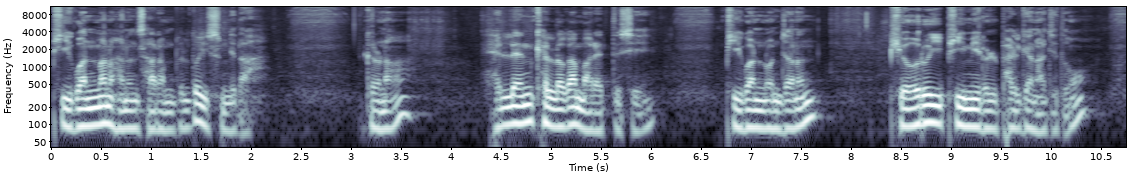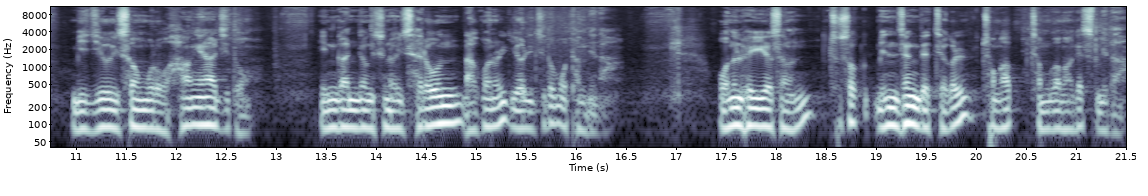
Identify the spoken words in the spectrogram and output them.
비관만 하는 사람들도 있습니다. 그러나 헬렌 켈러가 말했듯이 비관론자는 별의 비밀을 발견하지도 미지의 성으로 항해하지도 인간 정신의 새로운 낙원을 열지도 못합니다. 오늘 회의에서는 추석 민생 대책을 종합 점검하겠습니다.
